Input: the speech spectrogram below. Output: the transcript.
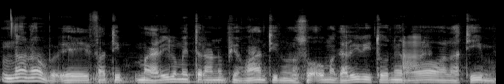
No, no, eh, infatti magari lo metteranno più avanti, non lo so, o magari ritornerò ah. alla team.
